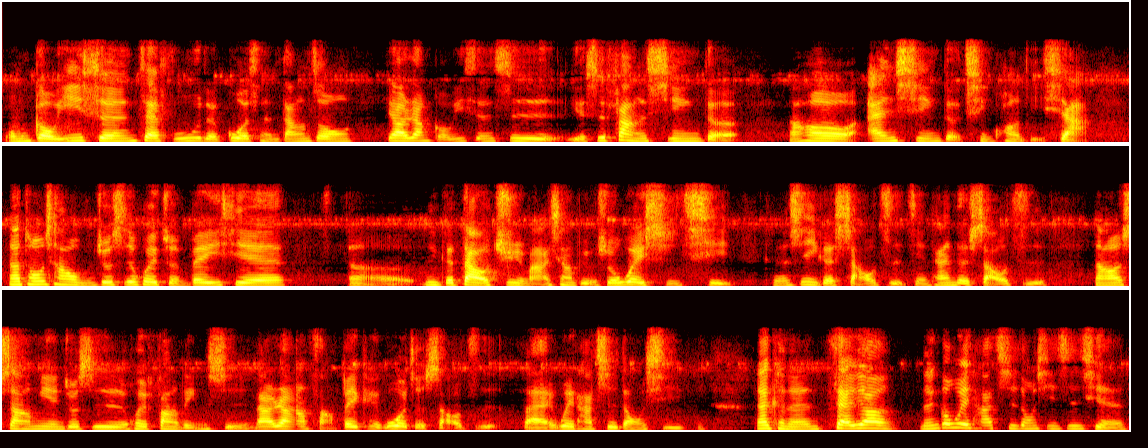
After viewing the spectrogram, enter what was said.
我们狗医生在服务的过程当中，要让狗医生是也是放心的，然后安心的情况底下，那通常我们就是会准备一些呃那个道具嘛，像比如说喂食器。可能是一个勺子，简单的勺子，然后上面就是会放零食，那让长辈可以握着勺子来喂他吃东西。那可能在要能够喂他吃东西之前，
